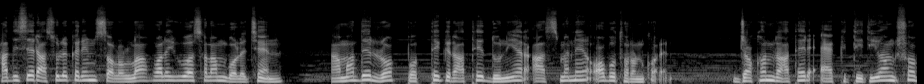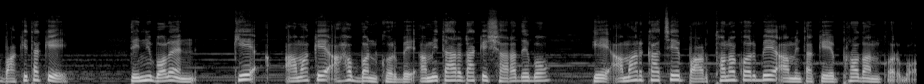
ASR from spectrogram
হাদিসে রাসুল করিম সাল্লাহ আলহিউসালাম বলেছেন, আমাদের রব প্রত্যেক রাতে দুনিয়ার আসমানে অবতরণ করেন। যখন রাতের এক তৃতীয়াংশ বাকি থাকে, তিনি বলেন, কে আমাকে আহ্বান করবে, আমি তার ডাকে সাড়া দেব? কে আমার কাছে প্রার্থনা করবে, আমি তাকে প্রদান করব?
